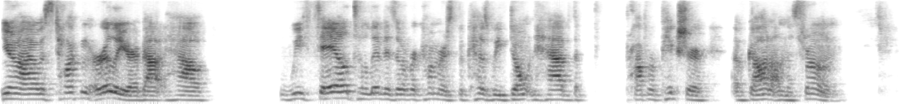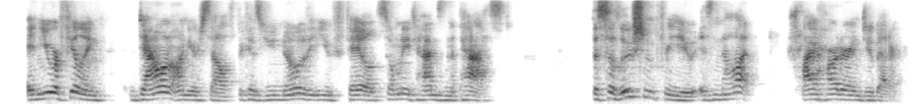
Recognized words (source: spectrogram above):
You know, I was talking earlier about how we fail to live as overcomers because we don't have the proper picture of God on the throne. And you are feeling down on yourself because you know that you've failed so many times in the past. The solution for you is not try harder and do better.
